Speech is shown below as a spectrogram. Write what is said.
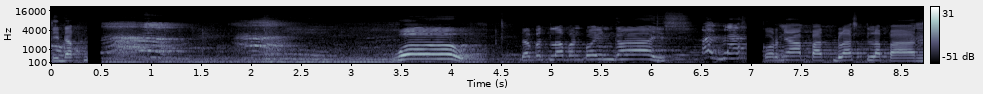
Tidak. Wow, dapat 8 poin guys. 14. Skornya 14-8.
